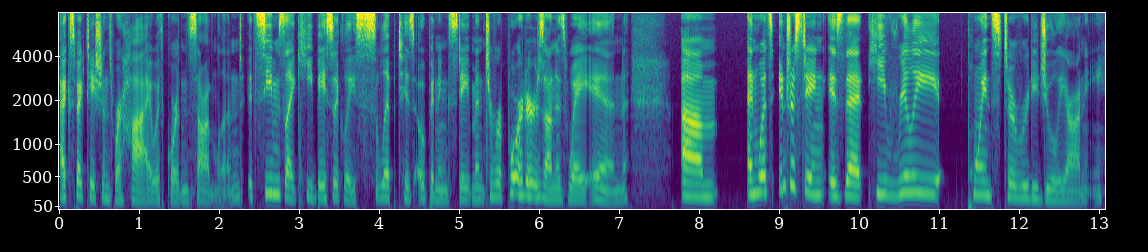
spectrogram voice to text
expectations were high with Gordon Sondland. It seems like he basically slipped his opening statement to reporters on his way in. Um, and what's interesting is that he really points to Rudy Giuliani.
